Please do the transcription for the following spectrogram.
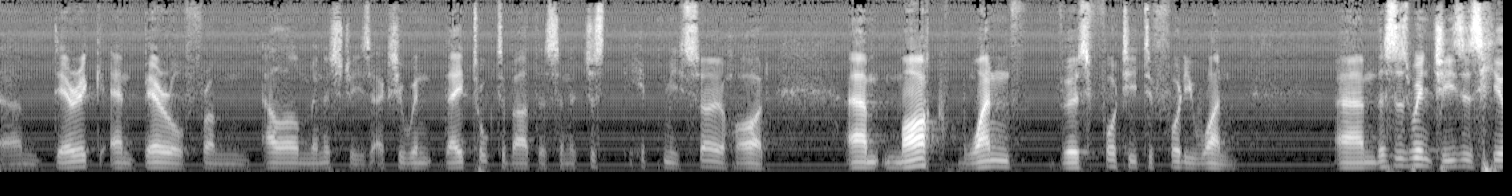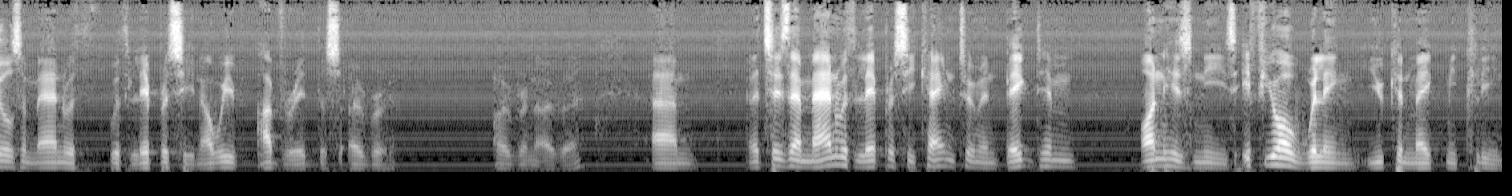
um, Derek and Beryl from LL Ministries, actually, when they talked about this, and it just hit me so hard. Um, Mark 1 verse 40 to 41. Um, this is when Jesus heals a man with, with leprosy. Now, we've, I've read this over, over and over. Um, and it says that a man with leprosy came to him and begged him on his knees, If you are willing, you can make me clean.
